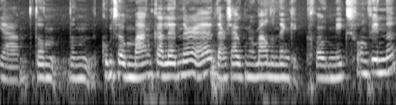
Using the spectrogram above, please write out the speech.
ja, dan, dan komt zo'n maankalender. Hè? Daar zou ik normaal dan denk ik gewoon niks van vinden.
